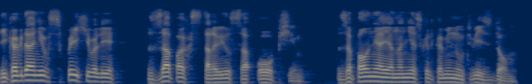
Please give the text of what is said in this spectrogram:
и когда они вспыхивали, запах становился общим, заполняя на несколько минут весь дом.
